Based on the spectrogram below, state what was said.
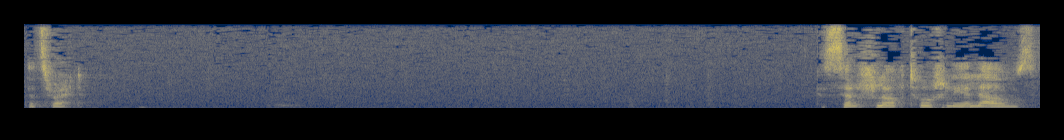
That's right. Because self love totally allows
